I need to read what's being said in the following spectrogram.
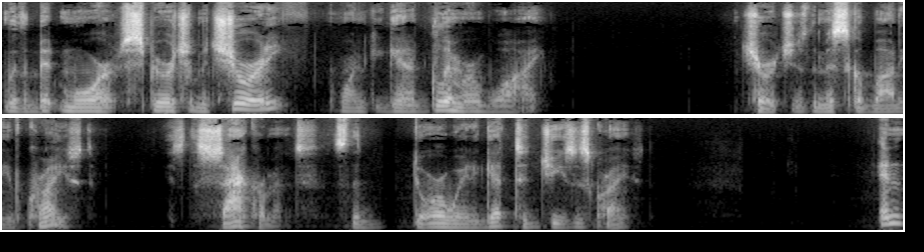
With a bit more spiritual maturity, one could get a glimmer of why. Church is the mystical body of Christ. It's the sacrament. It's the doorway to get to Jesus Christ. And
